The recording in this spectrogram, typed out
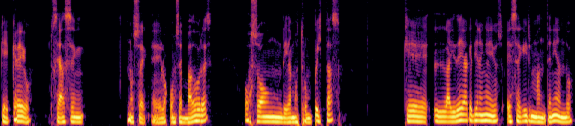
que creo se hacen, no sé, eh, los conservadores, o son, digamos, trumpistas, que la idea que tienen ellos es seguir manteniendo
